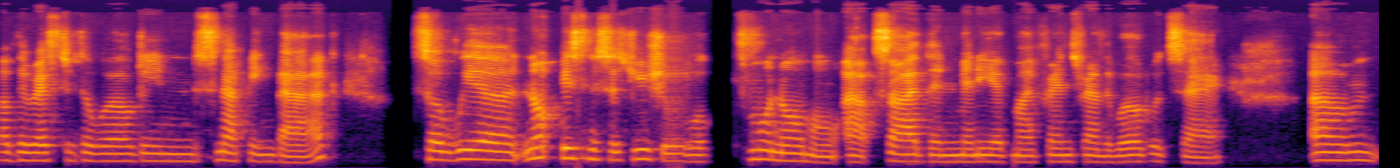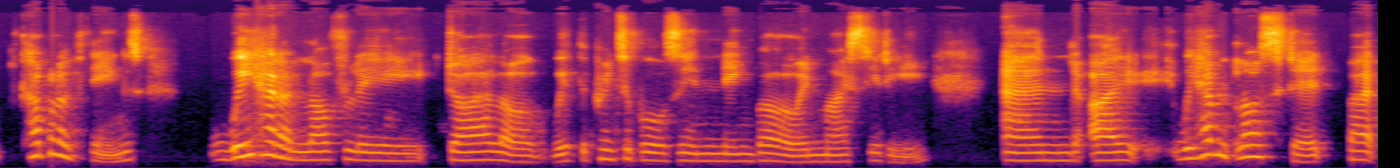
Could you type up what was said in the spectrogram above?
of the rest of the world in snapping back. So we're not business as usual. It's more normal outside than many of my friends around the world would say. A um, couple of things. We had a lovely dialogue with the principals in Ningbo, in my city, and I we haven't lost it, but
